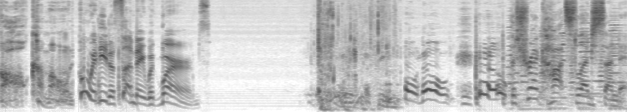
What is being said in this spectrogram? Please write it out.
Oh, come on. Who would eat a sundae with worms? Oh no! Help! The Shrek Hot Sludge Sundae,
